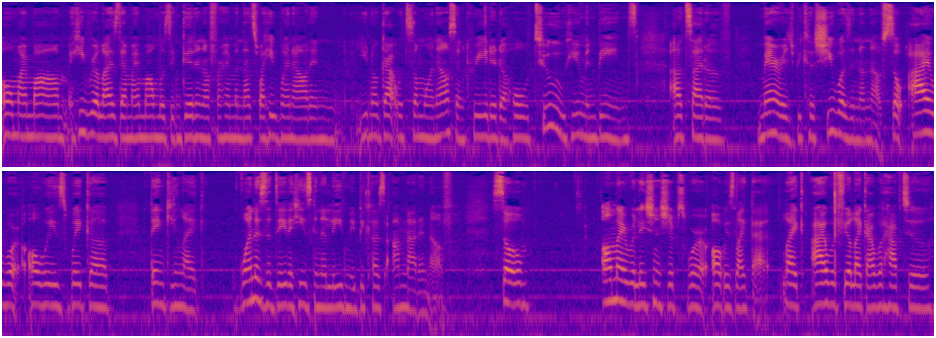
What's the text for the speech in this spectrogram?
oh my mom he realized that my mom wasn't good enough for him and that's why he went out and you know got with someone else and created a whole two human beings outside of marriage because she wasn't enough so i would always wake up thinking like when is the day that he's gonna leave me because I'm not enough? So all my relationships were always like that. Like I would feel like I would have to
